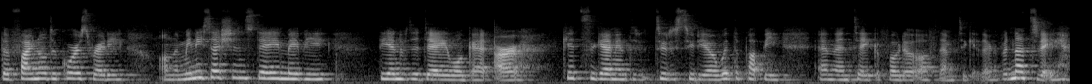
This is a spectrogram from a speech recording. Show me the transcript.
the final decor is ready on the mini sessions day, maybe the end of the day we'll get our kids again into the studio with the puppy and then take a photo of them together, but not today.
